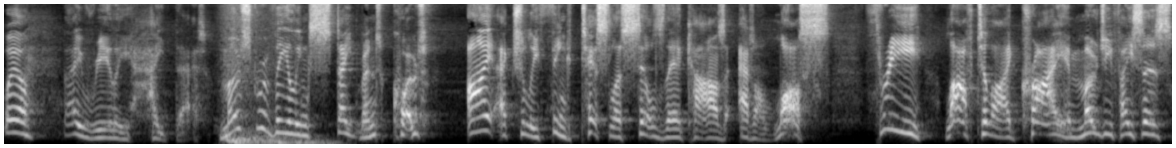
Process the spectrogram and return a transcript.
well, they really hate that. Most revealing statement, quote, I actually think Tesla sells their cars at a loss. Three laugh till I cry emoji faces.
